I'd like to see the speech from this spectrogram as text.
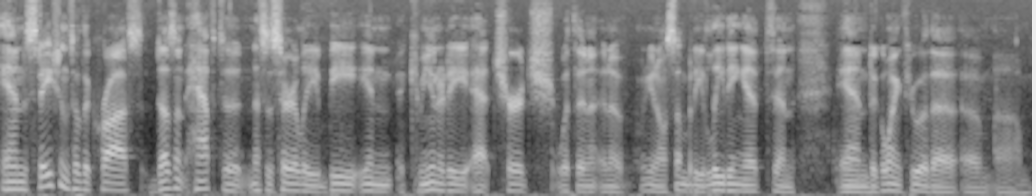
and Stations of the Cross doesn't have to necessarily be in a community at church with a you know somebody leading it and and going through the um, um,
